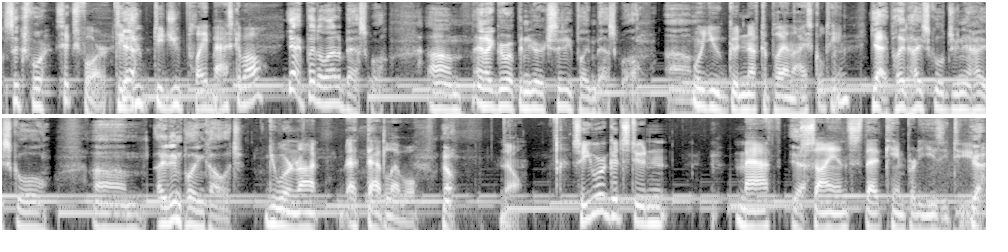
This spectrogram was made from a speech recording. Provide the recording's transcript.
six four. six four. Did Yeah. you did you play basketball? Yeah, I played a lot of basketball, um, and I grew up in New York City playing basketball. Um, Were you good enough to play on the high school team? yeah, I played high school, junior high school. Um, I didn't play in college. You were not at that level. No, No. So you were a good student. Math, Yeah. science, that came pretty easy to you. yeah,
